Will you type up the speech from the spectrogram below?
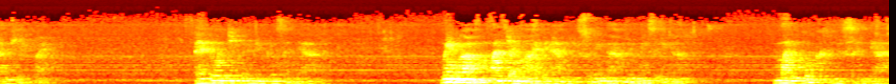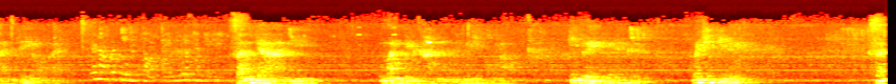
รังเกียจไป แต่ตัวจริงมันเป็นตัวสัญญา ไม่ว่ามันจะหมายไปทางสวยงามหรือไม่สวยงาม มันก็คือ สัญญาอันเดียวไปแล้วเราก็ดูต่อไปแล้วเราทำยังไงสัญญานี้ มันเป็นขันธ์อันหนึ่งไม่ใช่ของเรากิเลสไม่ได้เกิดไม่ใช่กิเลสสัญ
